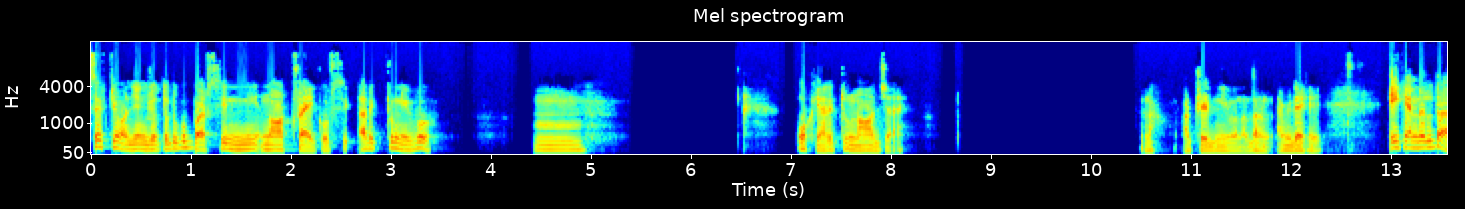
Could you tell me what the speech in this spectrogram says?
সেফটি মার্জিন যতটুকু পারছি নেওয়ার ট্রাই করছি। আর একটু নিব? ওকে আর একটু নেওয়া যায়। না, আর ট্রেড নিব না। দাঁড়ান, আমি দেখাই এই ক্যান্ডেলটা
